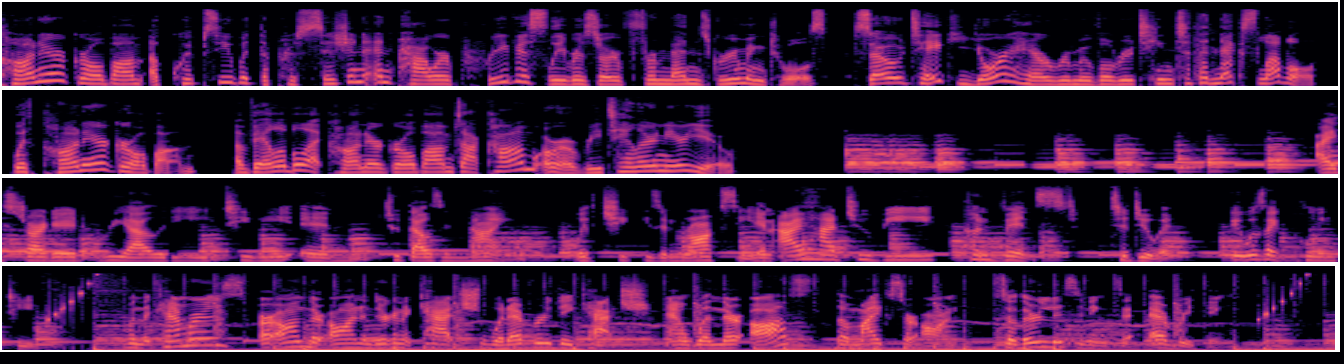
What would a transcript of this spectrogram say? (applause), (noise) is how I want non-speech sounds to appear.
Conair Girl Bomb equips you with the precision and power previously reserved for men's grooming tools. So take your hair removal routine to the next level with Conair Girl Bomb. Available at ConairGirlBomb.com or a retailer near you. I started reality TV in 2009 with Chiquis and Roxy, and I had to be convinced to do it. It was like pulling teeth. When the cameras are on, they're on and they're gonna catch whatever they catch. And when they're off, the mics are on. So they're listening to everything.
